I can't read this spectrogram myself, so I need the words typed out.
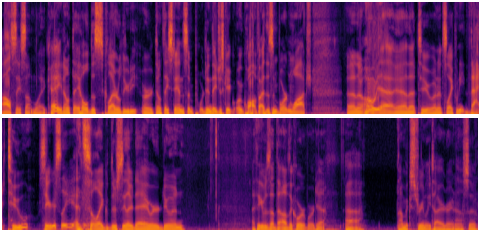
I'll say something like hey don't they hold this collateral duty? Or don't they stand this important didn't they just get qualified this important watch and oh yeah yeah that too. And it's like we need that too? Seriously? And so like just the other day we are doing I think it was of the of the quarter board yeah. Uh, I'm extremely tired right now so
